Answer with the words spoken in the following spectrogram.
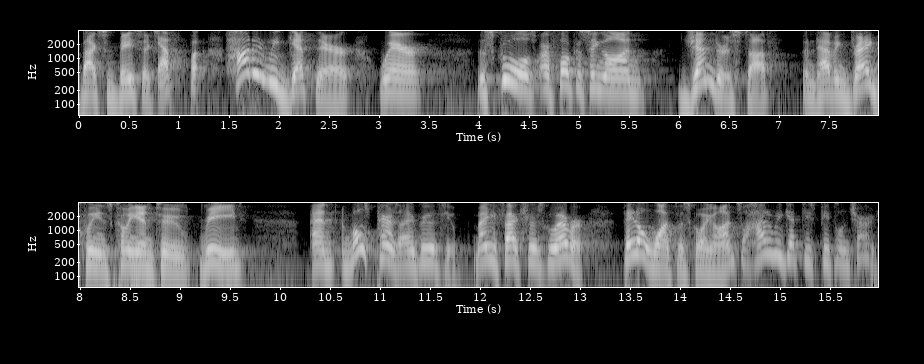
back some basics. Yep. But how did we get there where the schools are focusing on gender stuff and having drag queens coming in to read? And most parents, I agree with you, manufacturers, whoever, they don't want this going on. So how do we get these people in charge?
